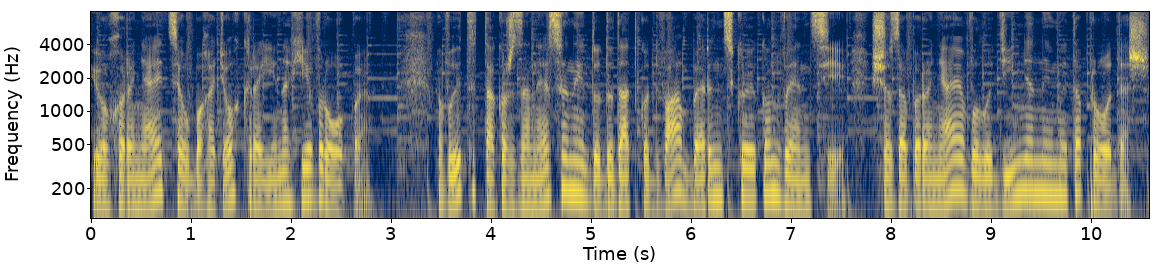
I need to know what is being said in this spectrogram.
і охороняється у багатьох країнах Європи. Вид також занесений до додатку 2 Бернської конвенції, що забороняє володіння ними та продаж.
